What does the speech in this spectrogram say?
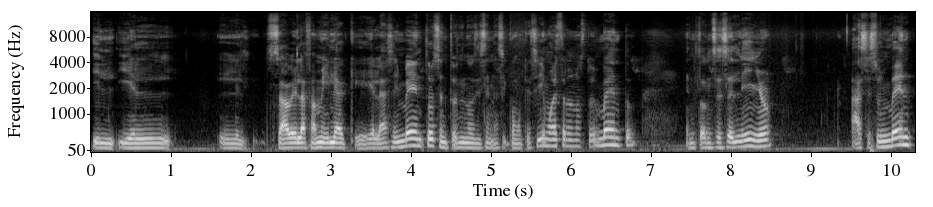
y, y él, sabe la familia que él hace inventos, entonces nos dicen así como que sí, muéstranos tu invento. Entonces el niño hace su invento,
